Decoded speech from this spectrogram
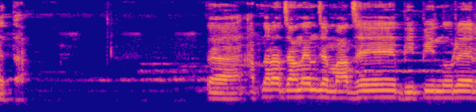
নেতা। তা আপনারা জানেন যে মাঝে বিপি নূরের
